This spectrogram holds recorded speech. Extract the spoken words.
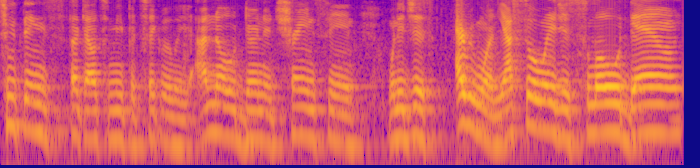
two things stuck out to me particularly. I know during the train scene when it just everyone, y'all saw where it just slowed down,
